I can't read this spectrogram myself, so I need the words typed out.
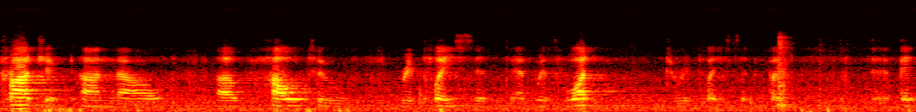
project on now of how to replace it and with what to replace it. But uh, it,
